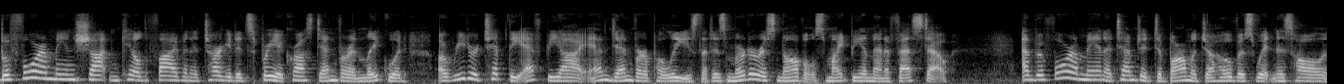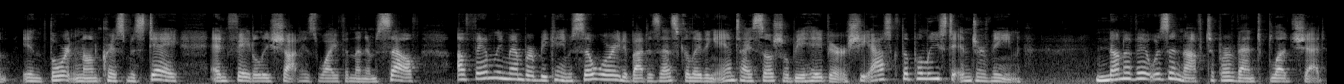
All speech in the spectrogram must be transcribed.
Before a man shot and killed five in a targeted spree across Denver and Lakewood, a reader tipped the FBI and Denver police that his murderous novels might be a manifesto. And before a man attempted to bomb a Jehovah's Witness hall in Thornton on Christmas Day and fatally shot his wife and then himself, a family member became so worried about his escalating antisocial behavior she asked the police to intervene. None of it was enough to prevent bloodshed.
